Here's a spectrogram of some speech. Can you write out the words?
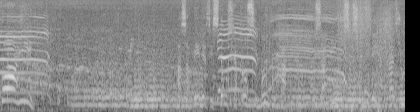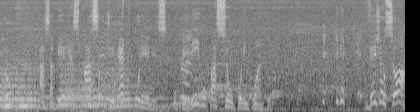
Corre! As abelhas estão se aproximando rápido. Os amigos se escondem atrás de um tronco. As abelhas passam direto por eles. O perigo passou por enquanto. Vejam só,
